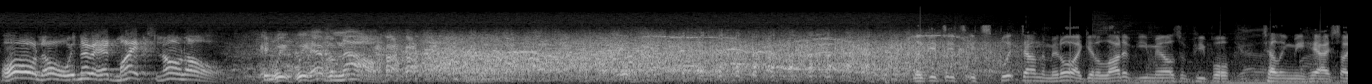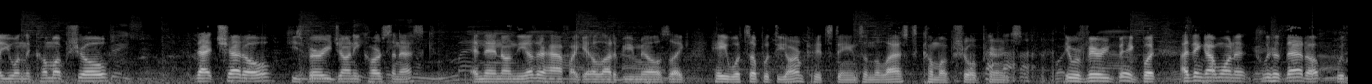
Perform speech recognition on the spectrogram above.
Oh, no, we never had mics. No, no. We, we have them now. Like it's it's it's split down the middle. I get a lot of emails of people telling me, "Hey, I saw you on the Come Up show." That Cheto, he's very Johnny Carson-esque. And then on the other half, I get a lot of emails like, "Hey, what's up with the armpit stains on the last Come Up show appearance?" they were very big, but I think I want to clear that up with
